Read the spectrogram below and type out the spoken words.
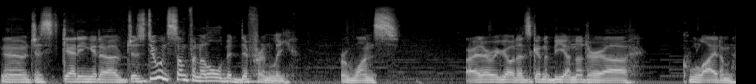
You know, just getting it, uh, just doing something a little bit differently for once. Alright, there we go. That's gonna be another, uh, cool item.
